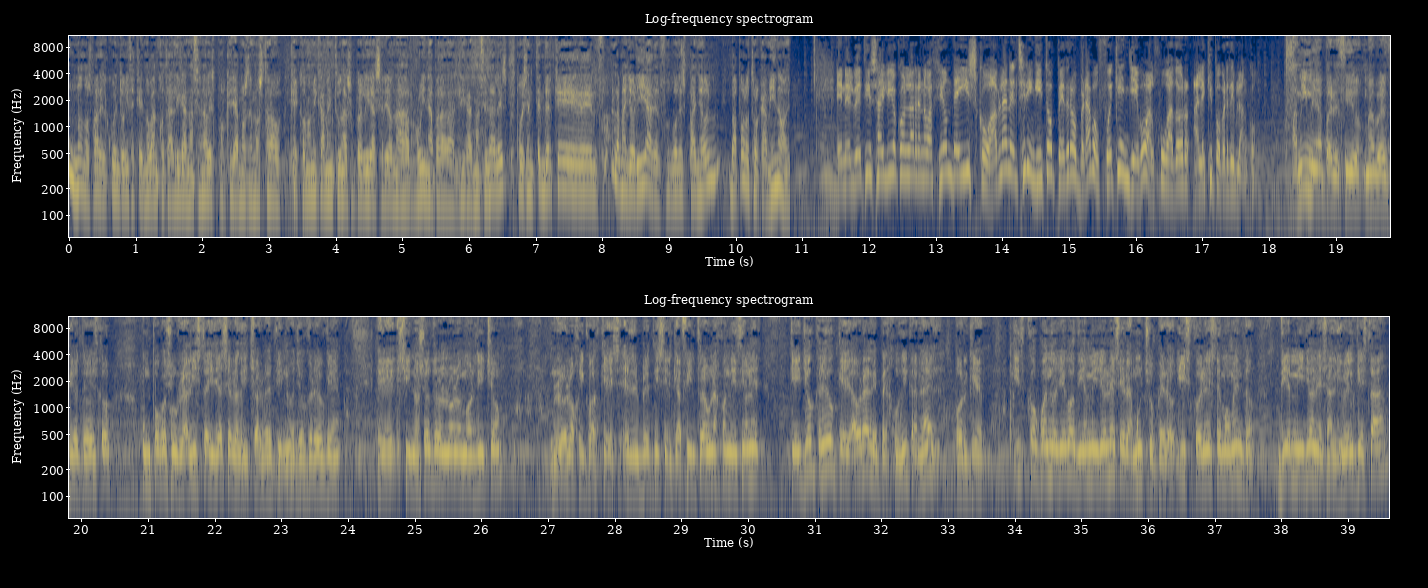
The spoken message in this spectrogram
No nos vale el cuento, dice que no van contra las ligas nacionales porque ya hemos demostrado que económicamente una Superliga sería una ruina para las ligas nacionales. Pues entender que la mayoría del fútbol español va por otro camino. En el Betis hay lío con la renovación de Isco. Habla en el chiringuito Pedro Bravo. Fue quien llevó al jugador al equipo verde y blanco. A mí me ha parecido, me ha parecido todo esto un poco surrealista y ya se lo he dicho al Betis, ¿no? Yo creo que eh, si nosotros no lo hemos dicho, lo lógico es que es el Betis el que ha filtrado unas condiciones que yo creo que ahora le perjudican a él, porque Isco cuando llegó 10 millones era mucho, pero Isco en este momento 10 millones al nivel que está,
